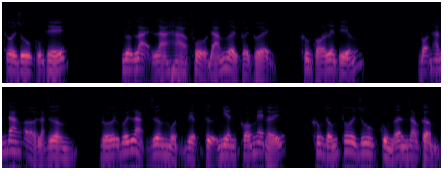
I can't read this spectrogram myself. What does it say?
thôi dù cũng thế. Ngược lại là hà phổ đám người cười cười, không có lên tiếng. Bọn hắn đang ở lạc dương, đối với lạc dương một việc tự nhiên có nghe thấy, không giống thôi du cùng ân giao cầm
